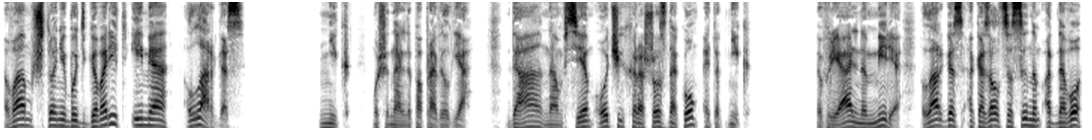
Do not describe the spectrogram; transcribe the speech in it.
«Вам что-нибудь говорит имя Ларгас?» «Ник», — машинально поправил я. Да, нам всем очень хорошо знаком этот ник. В реальном мире Ларгас оказался сыном одного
